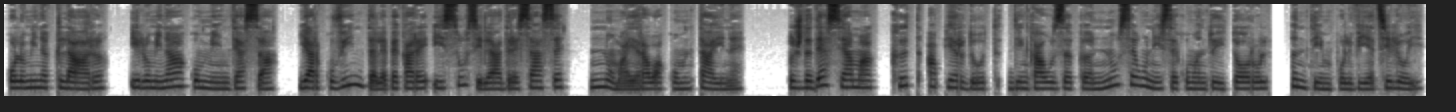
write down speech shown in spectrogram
O lumină clară ilumina acum mintea sa, iar cuvintele pe care Isus le adresase nu mai erau acum taine. Își dădea seama cât a pierdut din cauză că nu se unise cu Mântuitorul în timpul vieții lui.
